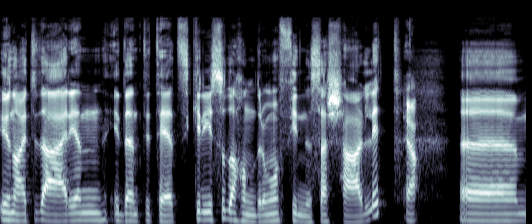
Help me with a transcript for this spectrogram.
United er i en identitetskrise, og det handler om å finne seg sjæl litt. Ja. Ehm,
